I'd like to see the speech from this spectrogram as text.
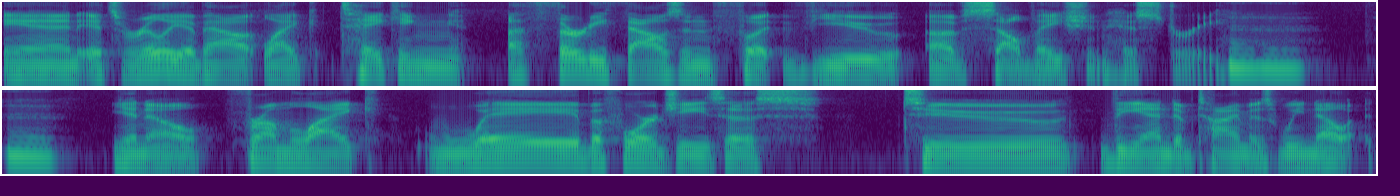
and it's really about like taking a 30,000 foot view of salvation history. Mm-hmm. Mm. You know, from like way before Jesus to the end of time as we know it,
